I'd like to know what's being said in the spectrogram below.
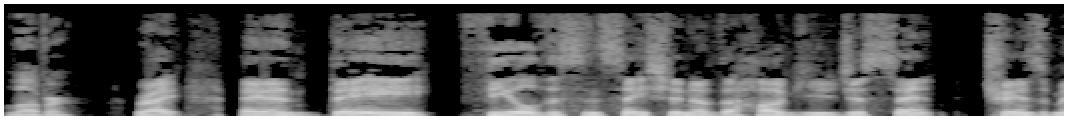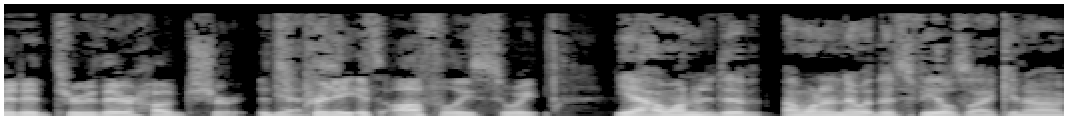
Lover. Right. And they feel the sensation of the hug you just sent transmitted through their hug shirt. It's Yes. pretty, it's awfully sweet. Yeah, I wanted to. I want to know what this feels like. You know,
